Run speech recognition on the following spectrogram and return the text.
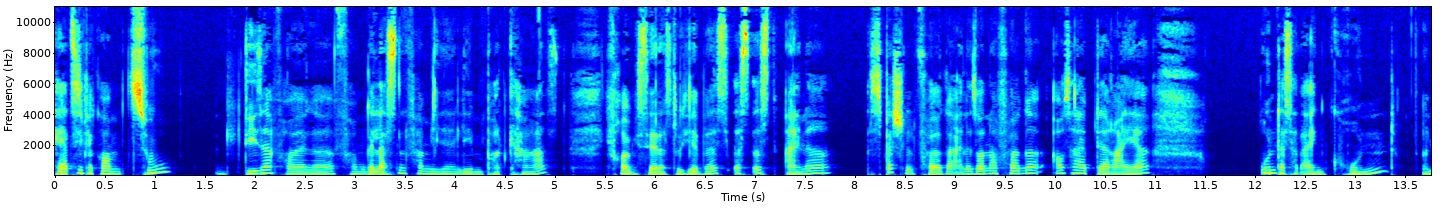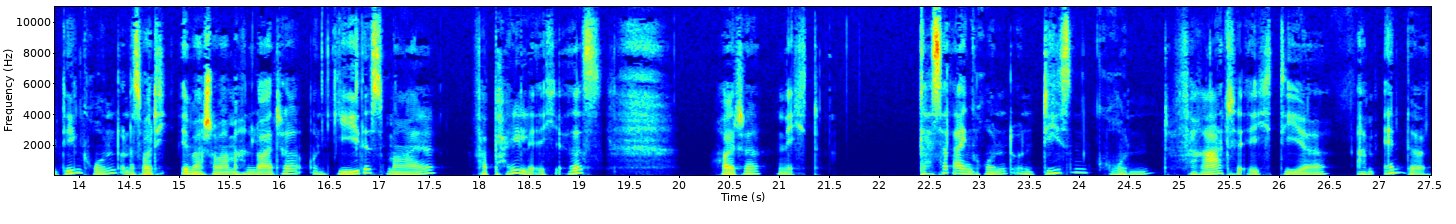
Herzlich willkommen zu dieser Folge vom Gelassen Familie Leben Podcast. Ich freue mich sehr, dass du hier bist. Es ist eine Special-Folge, eine Sonderfolge außerhalb der Reihe. Und das hat einen Grund. Und den Grund, und das wollte ich immer schon mal machen, Leute, und jedes Mal verpeile ich es, heute nicht. Das hat einen Grund und diesen Grund verrate ich dir am Ende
